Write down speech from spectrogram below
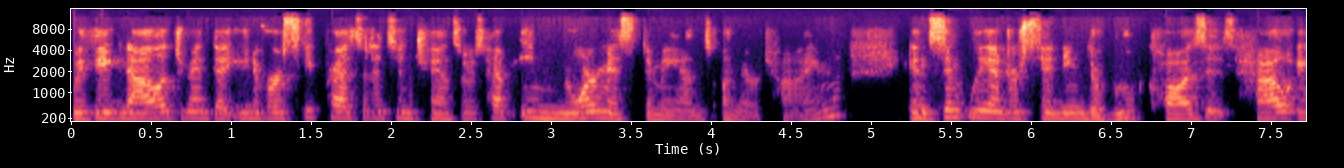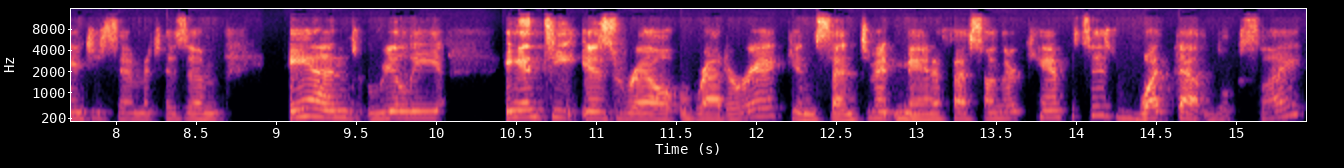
with the acknowledgement that university presidents and chancellors have enormous demands on their time and simply understanding the root causes, how anti Semitism and really anti Israel rhetoric and sentiment manifests on their campuses, what that looks like,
